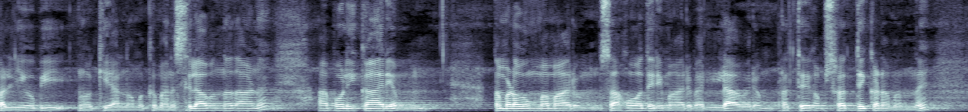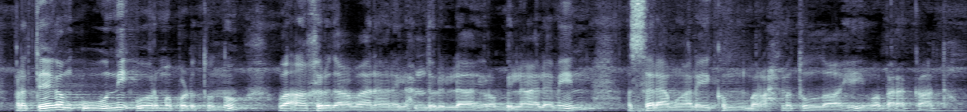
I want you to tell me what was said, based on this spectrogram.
കല്യൂബി നോക്കിയാൽ നമുക്ക് മനസ്സിലാവുന്നതാണ്. അപ്പോൾ ഈ കാര്യം നമ്മുടെ ഉമ്മമാരും സഹോദരിമാരും എല്ലാവരും പ്രത്യേകം ശ്രദ്ധിക്കണമെന്ന് പ്രത്യേകം ഊന്നി ഓർമ്മപ്പെടുത്തുന്നു. വ ആഖിറുദാവാൻ അലഹമുല്ലാഹി റബ്ബിൽ ആലമീൻ. അസ്സലാമു അലൈക്കും വറഹമത്തല്ലാഹി വബർക്കാത്തു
